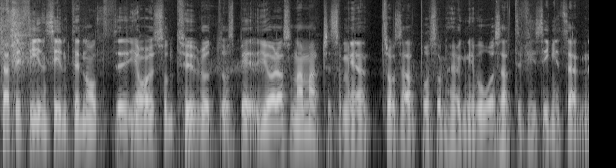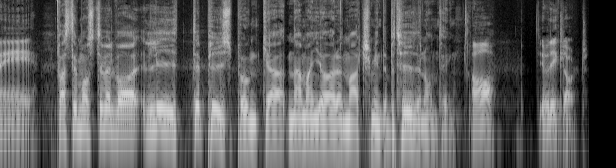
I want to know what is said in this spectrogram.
Så att det finns inte något, jag har sån tur att, att göra sådana matcher som är trots allt på sån hög nivå så att det finns inget sådär, nej. Fast det måste väl vara lite pyspunka när man gör en match som inte betyder någonting? Ja, det är klart.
